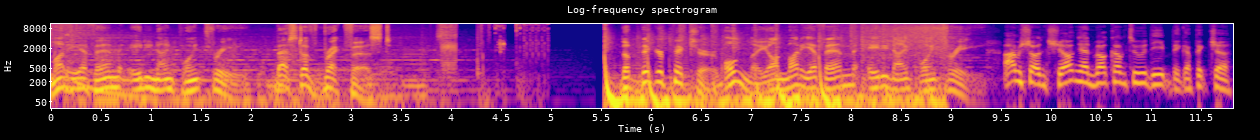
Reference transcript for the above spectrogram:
Money FM 89.3. Best of breakfast. The bigger picture only on Money FM 89.3. I'm Sean Cheong and welcome to the bigger picture.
